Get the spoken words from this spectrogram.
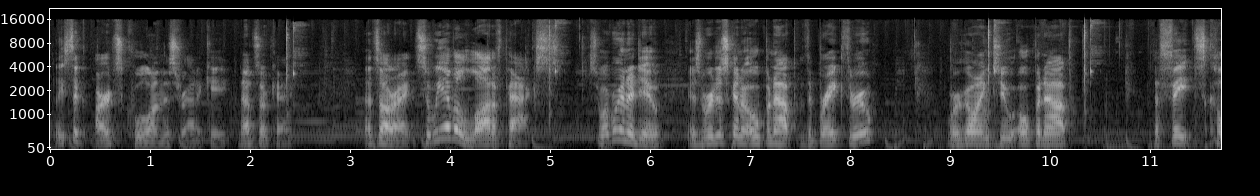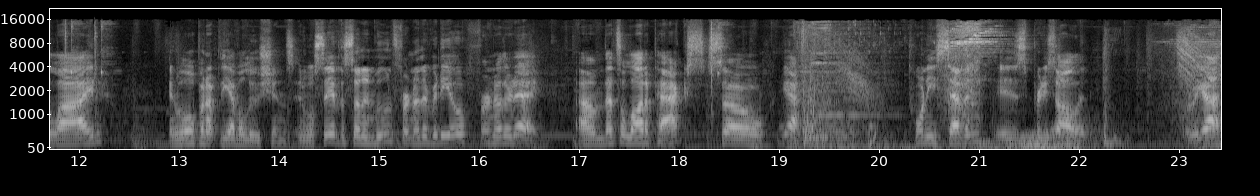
At least the art's cool on this Raticate. That's okay. That's all right. So we have a lot of packs. So what we're gonna do is we're just gonna open up the Breakthrough. We're going to open up the Fates Collide, and we'll open up the Evolutions, and we'll save the Sun and Moon for another video for another day. Um, that's a lot of packs, so yeah. 27 is pretty solid. What do we got?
